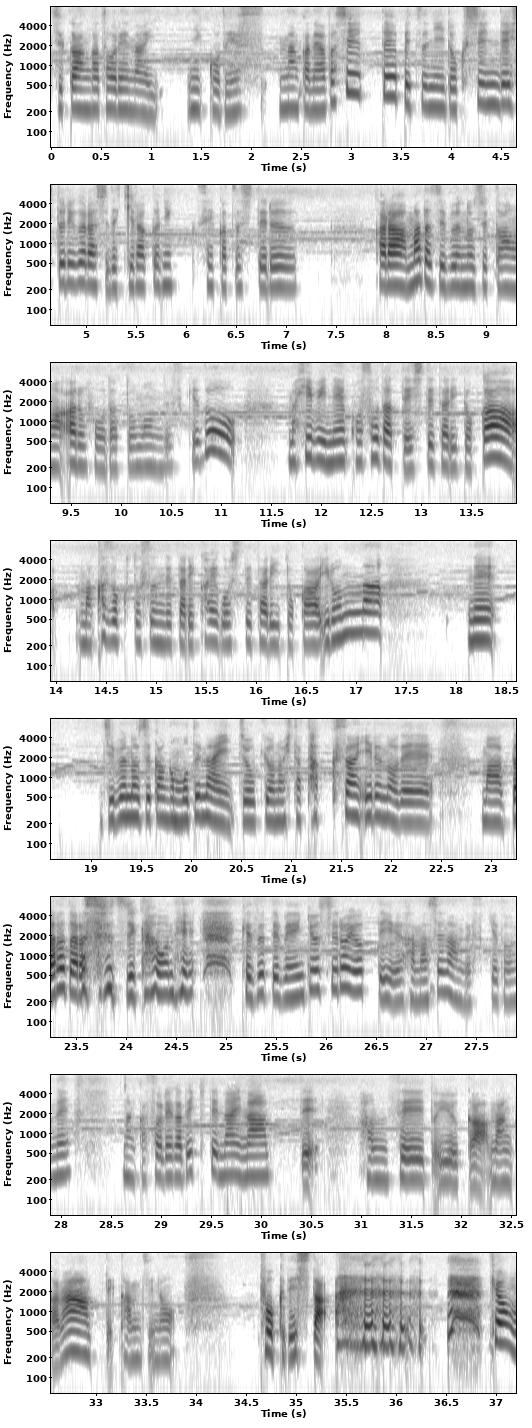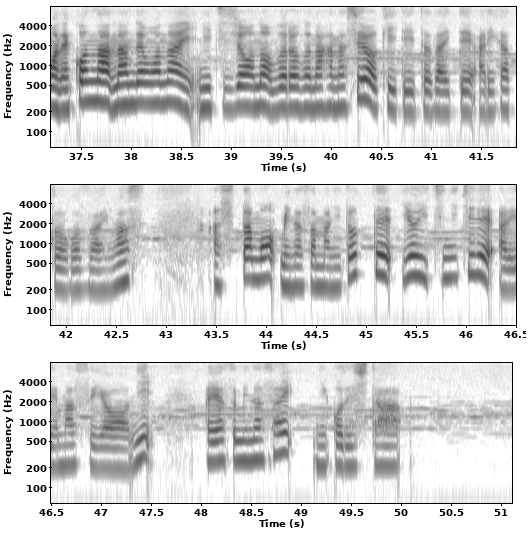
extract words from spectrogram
時間が取れない2個です。なんかね私って別に独身で1人暮らしで気楽に生活してるからまだ自分の時間はある方だと思うんですけどまあ、日々ね子育てしてたりとか、まあ、家族と住んでたり介護してたりとかいろんなね自分の時間が持てない状況の人たくさんいるのでまあダラダラする時間をね 削って勉強しろよっていう話なんですけどね。なんかそれができてないなって反省というかなんかなって感じのトークでした。今日もねこんな何でもない日常のブログの話を聞いていただいてありがとうございます。明日も皆様にとって良い一日でありますように。おやすみなさい。ニコでした。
